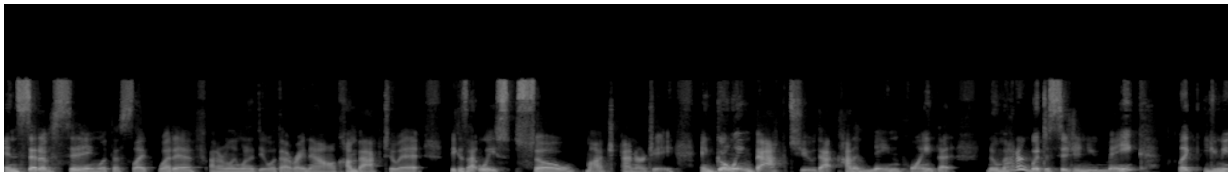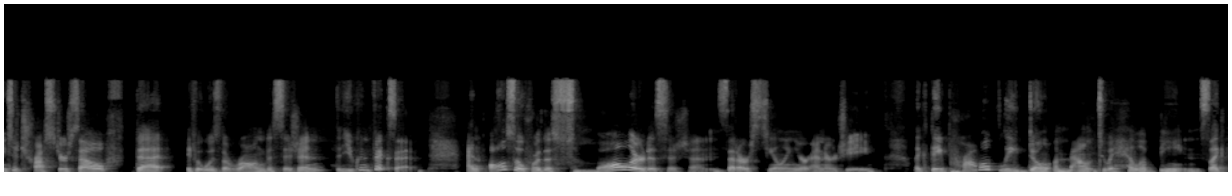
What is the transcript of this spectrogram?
Instead of sitting with this, like, what if I don't really want to deal with that right now? I'll come back to it because that wastes so much energy. And going back to that kind of main point that no matter what decision you make, like you need to trust yourself that if it was the wrong decision that you can fix it. And also for the smaller decisions that are stealing your energy like they probably don't amount to a hill of beans. Like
